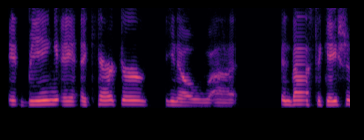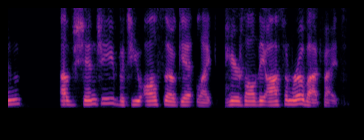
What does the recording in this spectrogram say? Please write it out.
it being a, a character, you know, uh, investigation of Shinji, but you also get like, here's all the awesome robot fights.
